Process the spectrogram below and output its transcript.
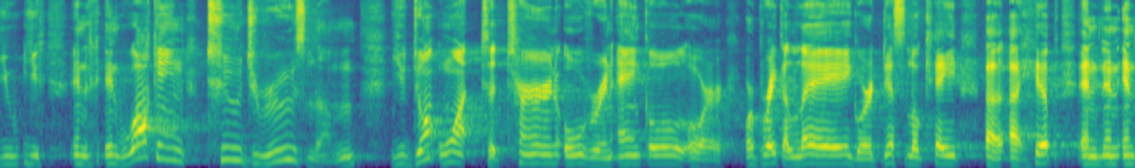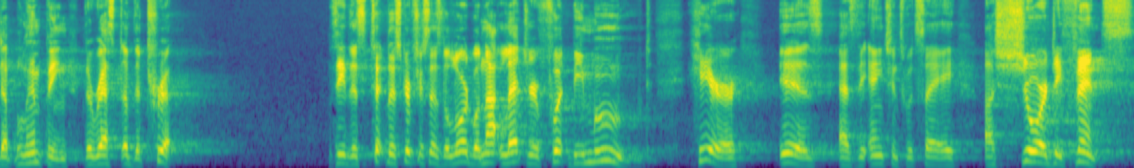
You, you, in, in walking to Jerusalem, you don't want to turn over an ankle or, or break a leg or dislocate a, a hip and then end up limping the rest of the trip. See, this t- the scripture says, The Lord will not let your foot be moved. Here is, as the ancients would say, a sure defense.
